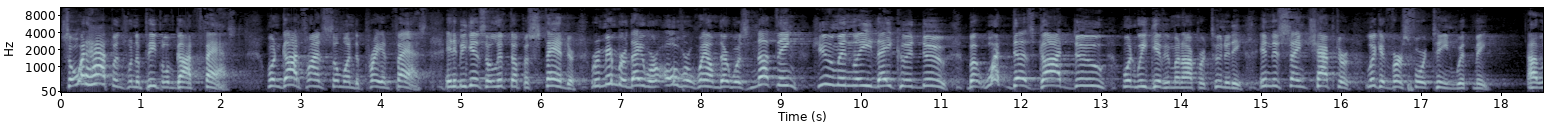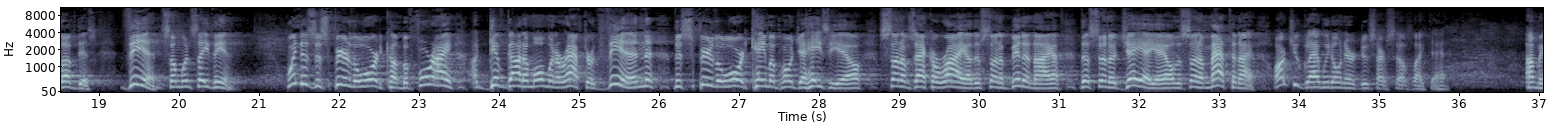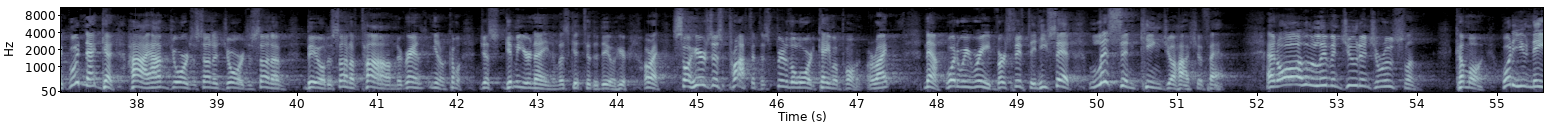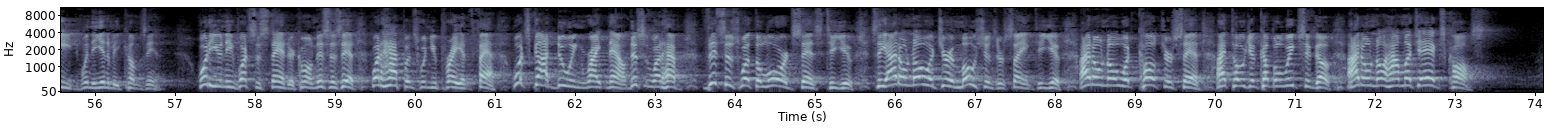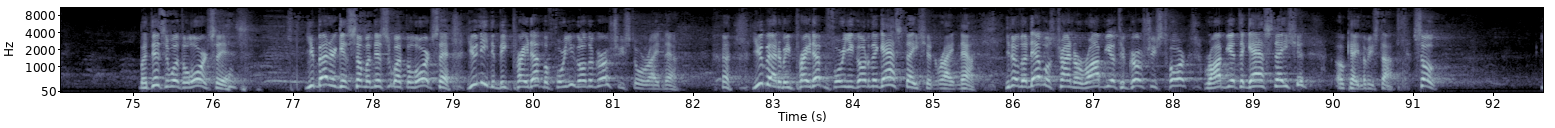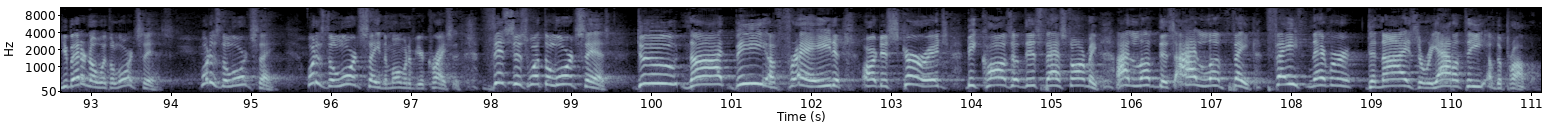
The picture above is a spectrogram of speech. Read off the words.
So what happens when the people of God fast? When God finds someone to pray and fast and he begins to lift up a standard. Remember, they were overwhelmed. There was nothing humanly they could do. But what does God do when we give him an opportunity? In this same chapter, look at verse 14 with me. I love this. Then, someone say then. When does the Spirit of the Lord come? Before I uh, give God a moment or after, then the Spirit of the Lord came upon Jahaziel, son of Zechariah, the son of Benaniah, the son of Jael, the son of Mattaniah. Aren't you glad we don't introduce ourselves like that? I mean, wouldn't that get, hi, I'm George, the son of George, the son of Bill, the son of Tom, the grand, you know, come on, just give me your name and let's get to the deal here. All right. So here's this prophet the Spirit of the Lord came upon. All right. Now, what do we read? Verse 15. He said, listen, King Jehoshaphat, and all who live in Judah and Jerusalem. Come on. What do you need when the enemy comes in? What do you need? What's the standard? Come on, this is it. What happens when you pray and fast? What's God doing right now? This is what happens. This is what the Lord says to you. See, I don't know what your emotions are saying to you. I don't know what culture said. I told you a couple of weeks ago, I don't know how much eggs cost. But this is what the Lord says. You better get some of this is what the Lord said. You need to be prayed up before you go to the grocery store right now. you better be prayed up before you go to the gas station right now. You know, the devil's trying to rob you at the grocery store, rob you at the gas station. Okay, let me stop. So, you better know what the Lord says. What does the Lord say? What does the Lord say in the moment of your crisis? This is what the Lord says. Do not be afraid or discouraged because of this vast army. I love this. I love faith. Faith never denies the reality of the problem.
